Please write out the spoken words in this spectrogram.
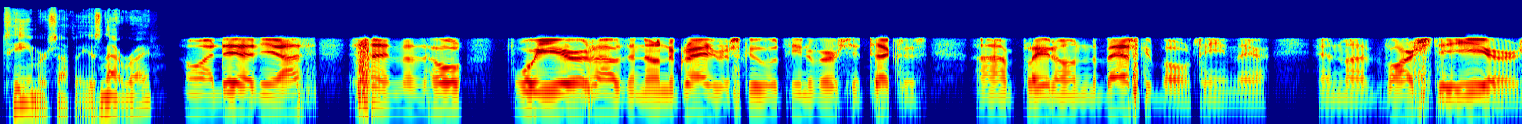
team or something. Isn't that right? Oh, I did. Yeah, I, the whole four years I was in undergraduate school at the University of Texas. I played on the basketball team there in my varsity years,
